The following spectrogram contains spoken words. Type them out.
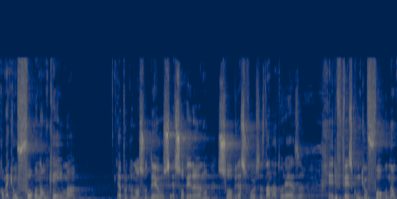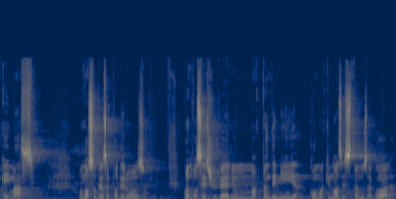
Como é que um fogo não queima? É porque o nosso Deus é soberano sobre as forças da natureza. Ele fez com que o fogo não queimasse. O nosso Deus é poderoso. Quando você estiver em uma pandemia como a que nós estamos agora,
